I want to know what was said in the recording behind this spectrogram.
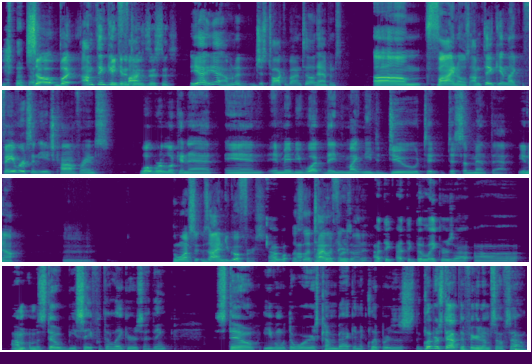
so but I'm thinking Speaking fi- into existence. Yeah, yeah. I'm gonna just talk about it until it happens. Um, finals. I'm thinking like favorites in each conference, what we're looking at, and and maybe what they might need to do to to cement that. You know, Mm. who wants to? Zion, you go first. I'll go, Let's let I'll Tyler go think first. about it. I think I think the Lakers are. Uh, I'm, I'm gonna still be safe with the Lakers. I think still, even with the Warriors coming back and the Clippers, the Clippers still have to figure themselves out,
